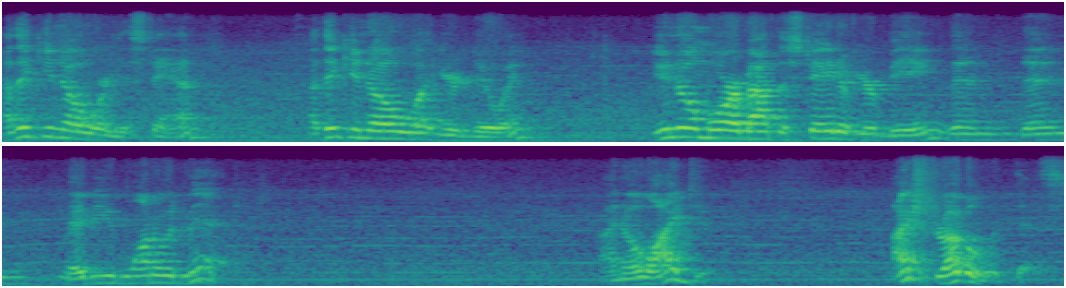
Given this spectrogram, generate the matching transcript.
I think you know where you stand. I think you know what you're doing. You know more about the state of your being than, than maybe you'd want to admit. I know I do. I struggle with this.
